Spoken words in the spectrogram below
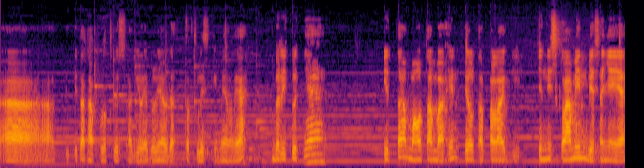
uh, kita nggak perlu tulis lagi labelnya udah tertulis email ya. Berikutnya kita mau tambahin field apa lagi? Jenis kelamin biasanya ya.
